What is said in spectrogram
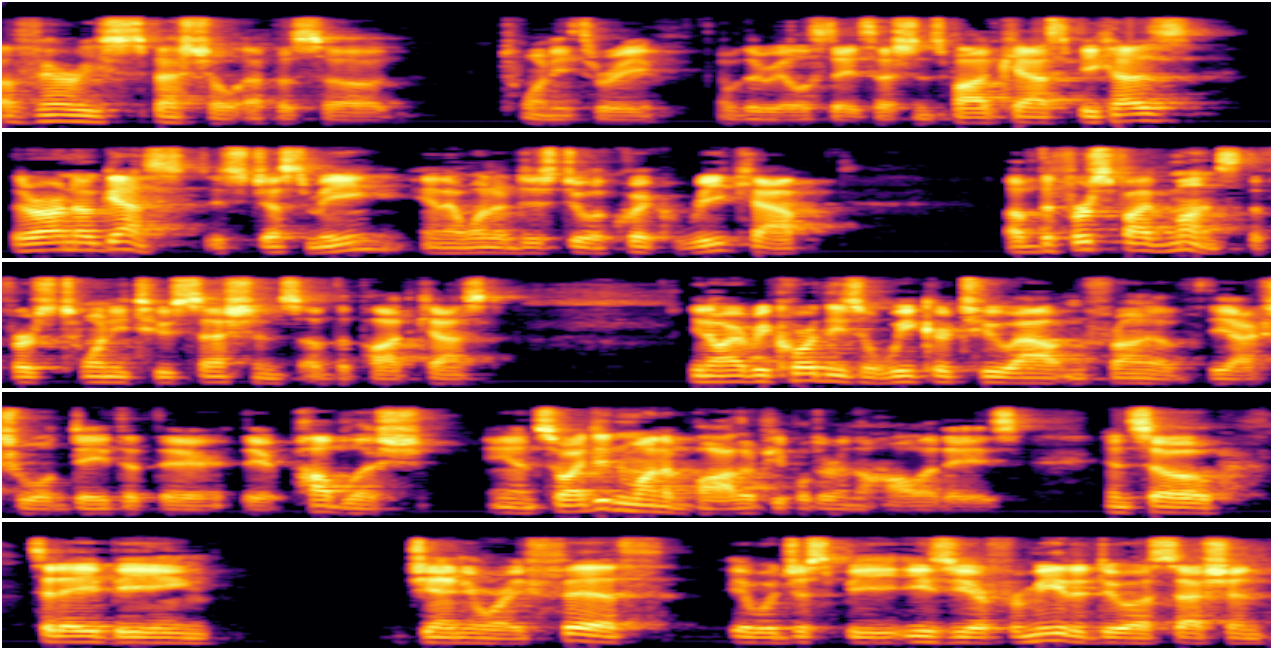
a very special episode 23 of the Real Estate Sessions podcast because there are no guests. It's just me, and I want to just do a quick recap of the first five months, the first 22 sessions of the podcast. You know, I record these a week or two out in front of the actual date that they they publish, and so I didn't want to bother people during the holidays. And so today being January 5th, it would just be easier for me to do a session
